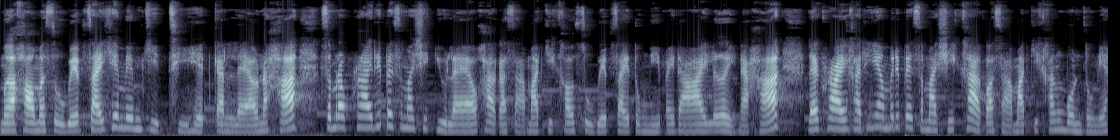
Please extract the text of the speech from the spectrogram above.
เมื่อเข้ามาสู่เว็บไซต์ KMM ขีด TH กันแล้วนะคะสำหรับใครที่เป็นสมาชิกอยู่แล้วค่ะ ก็สามารถคลิกเข้าสู่เว็บไซต์ตรงนี้ไปได้เลยนะคะ และใครค่ะที่ยังไม่ได้เป็นสมาชิกค่ะ ก็สามารถคลิกข้างบนตรงนี้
